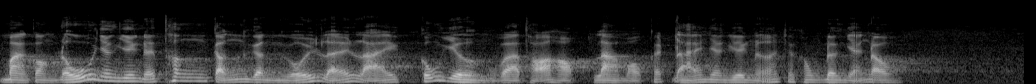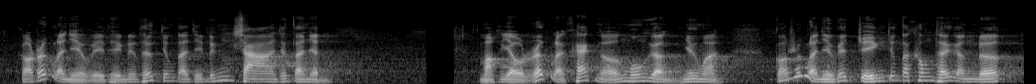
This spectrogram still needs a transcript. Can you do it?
mà còn đủ nhân duyên để thân cận, gần gũi, lễ lại, cúng dường và thọ học là một cái đại nhân duyên nữa chứ không đơn giản đâu có rất là nhiều vị thiện tri thức chúng ta chỉ đứng xa chúng ta nhìn. Mặc dầu rất là khát ngưỡng muốn gần, nhưng mà có rất là nhiều cái chuyện chúng ta không thể gần được,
